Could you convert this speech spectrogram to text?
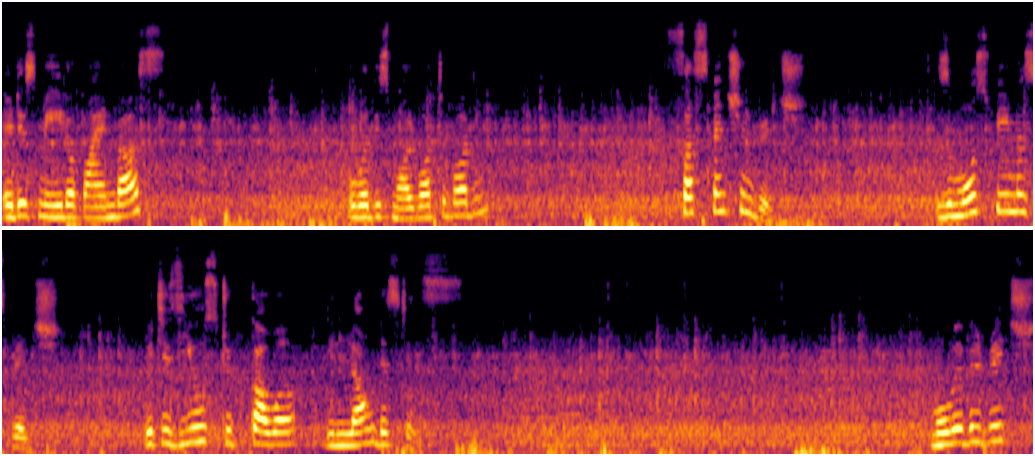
It is made of iron bars over the small water body. Suspension bridge is the most famous bridge which is used to cover the long distance. Movable bridge.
